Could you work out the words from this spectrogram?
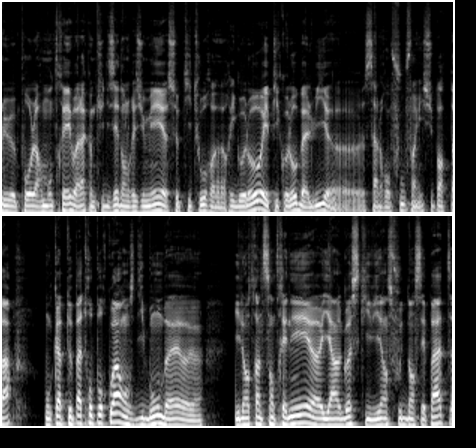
lui, pour leur montrer, voilà, comme tu disais dans le résumé, ce petit tour rigolo. Et Piccolo, bah, lui, ça le rend fou, enfin, il supporte pas. On capte pas trop pourquoi, on se dit, bon, bah, il est en train de s'entraîner, il y a un gosse qui vient se foutre dans ses pattes,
